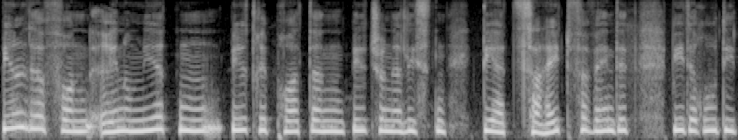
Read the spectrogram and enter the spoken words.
Bilder von renommierten Bildreportern, Bildjournalisten der Zeit verwendet, wie der Rudi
